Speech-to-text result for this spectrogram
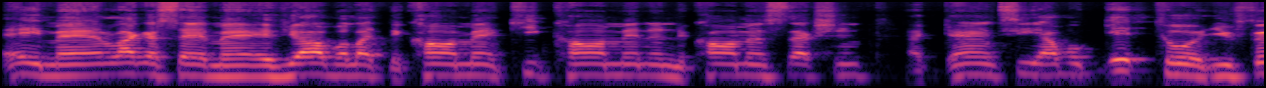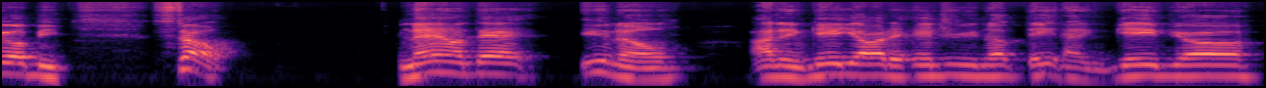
Hey man, like I said, man, if y'all would like to comment, keep commenting in the comment section. I guarantee I will get to it. You feel me? So now that you know, I didn't give y'all the injury update. I gave y'all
